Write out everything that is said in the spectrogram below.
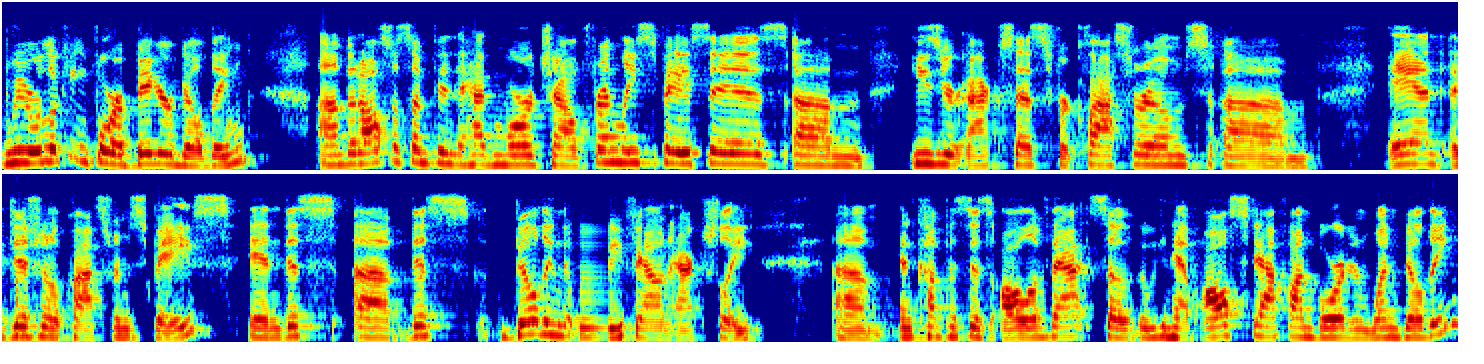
we were looking for a bigger building, um, but also something that had more child-friendly spaces, um, easier access for classrooms, um, and additional classroom space. And this uh, this building that we found actually um, encompasses all of that, so that we can have all staff on board in one building,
